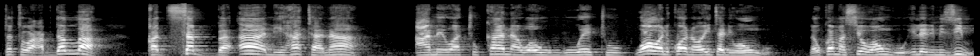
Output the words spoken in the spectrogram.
mtoto wa abdallah kad sabba alihatana. Amewatukana waungu wetu. Wao walikuwa wanawaita ni waungu. Lau kama sio waungu ile ni mizimu.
